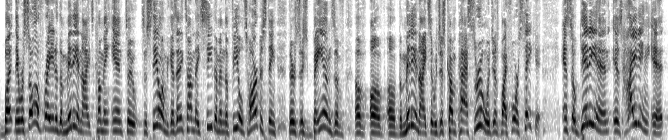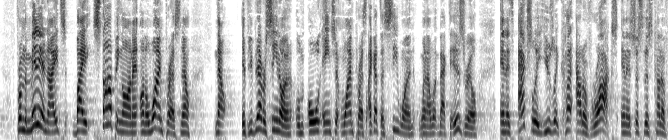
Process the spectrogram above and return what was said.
But they were so afraid of the Midianites coming in to, to steal them because anytime they see them in the fields harvesting, there's these bands of, of, of, of the Midianites that would just come pass through and would just by force take it. And so Gideon is hiding it from the Midianites by stomping on it on a wine press. Now, now, if you've never seen a, an old ancient wine press, I got to see one when I went back to Israel, and it's actually usually cut out of rocks, and it's just this kind of,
